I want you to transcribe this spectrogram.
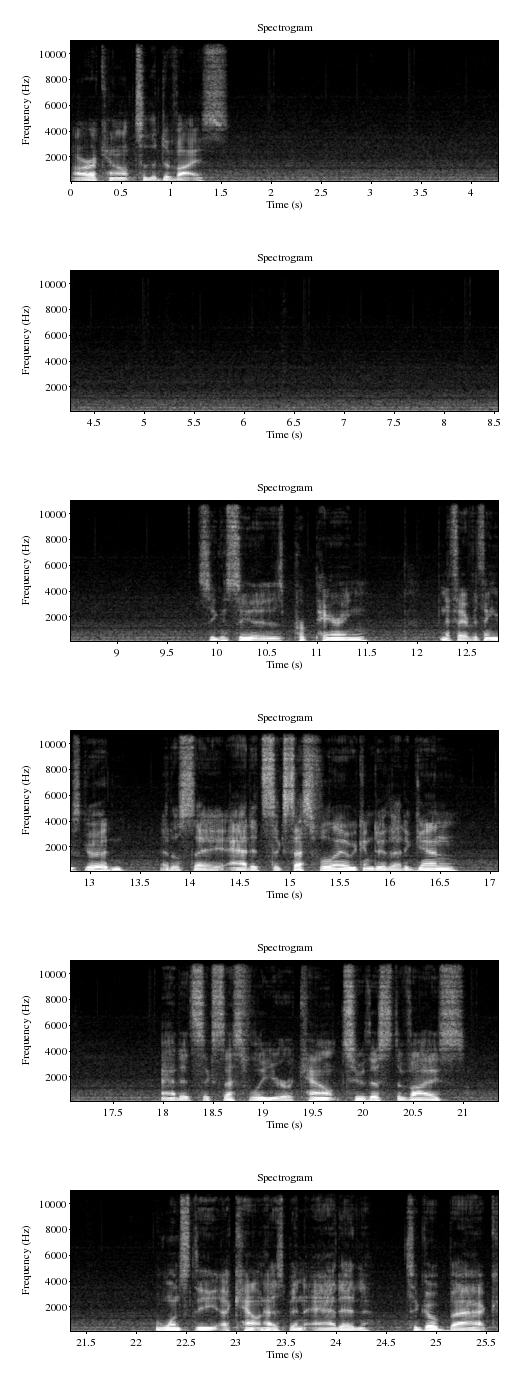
our account, to the device. So you can see it is preparing. And if everything's good, it'll say added successfully. We can do that again. Added successfully your account to this device. Once the account has been added, to go back,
